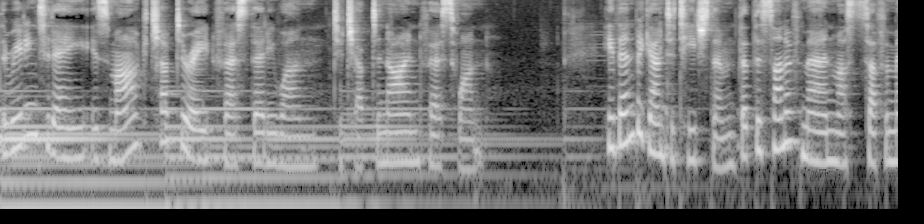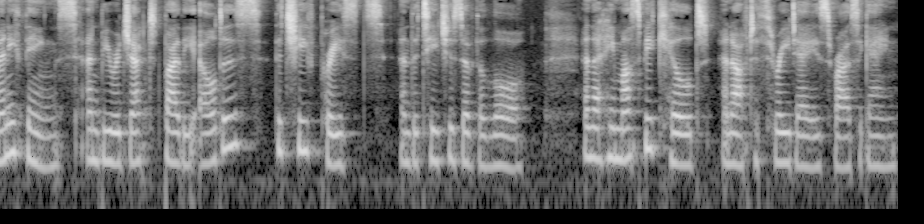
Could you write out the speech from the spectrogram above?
The reading today is Mark chapter 8, verse 31 to chapter 9, verse 1. He then began to teach them that the Son of Man must suffer many things and be rejected by the elders, the chief priests, and the teachers of the law, and that he must be killed and after three days rise again.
